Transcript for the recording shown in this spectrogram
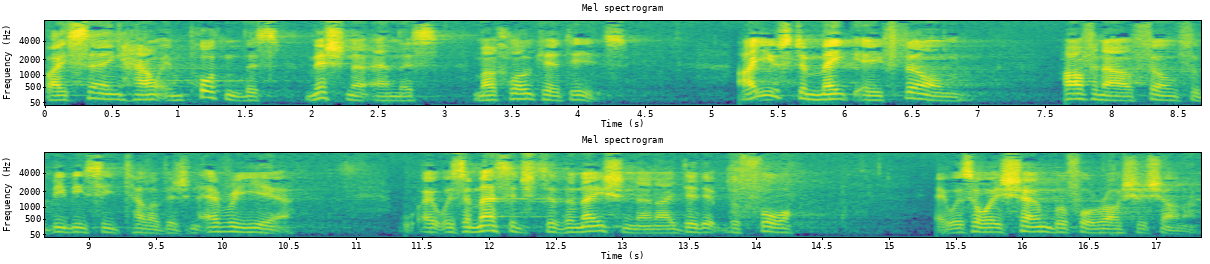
by saying how important this Mishnah and this Machloket is. I used to make a film, half an hour film for BBC television every year. It was a message to the nation, and I did it before. It was always shown before Rosh Hashanah.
